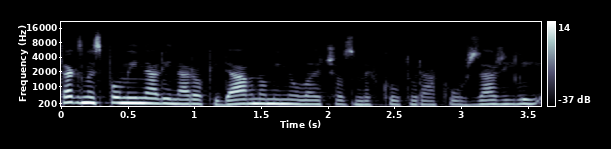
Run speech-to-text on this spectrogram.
Tak sme spomínali na roky dávno minulé, čo sme v Kultúráku už zažili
